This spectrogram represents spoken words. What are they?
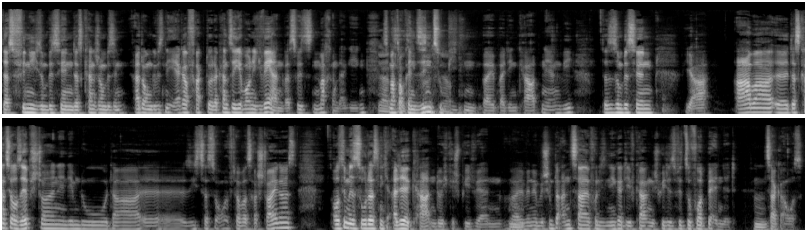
Das finde ich so ein bisschen, das kann schon ein bisschen, hat auch einen gewissen Ärgerfaktor. Da kannst du dich aber auch nicht wehren. Was willst du denn machen dagegen? Es ja, macht auch keinen Sinn zu bieten bei, bei den Karten irgendwie. Das ist so ein bisschen, ja, aber äh, das kannst du auch selbst steuern, indem du da äh, siehst, dass du auch öfter was versteigerst. Außerdem ist es so, dass nicht alle Karten durchgespielt werden, mhm. weil wenn eine bestimmte Anzahl von diesen Negativkarten gespielt ist, wird sofort beendet. Mhm. Zack aus.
